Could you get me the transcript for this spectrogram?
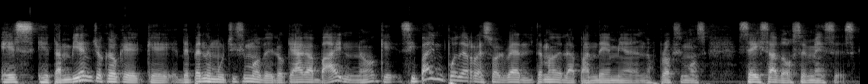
es eh, también yo creo que, depende muchísimo de lo que haga Biden, ¿no? Que si Biden puede resolver el tema de la pandemia en los próximos 6 a 12 meses,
